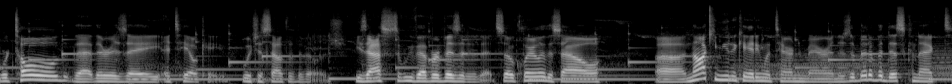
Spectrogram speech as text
we're told that there is a, a tail cave, which is south of the village. He's asked if we've ever visited it. So clearly this owl, uh, not communicating with Tarin and Marin. There's a bit of a disconnect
